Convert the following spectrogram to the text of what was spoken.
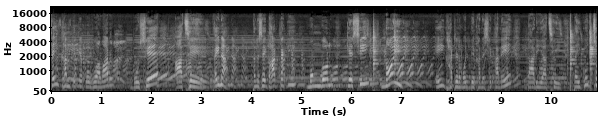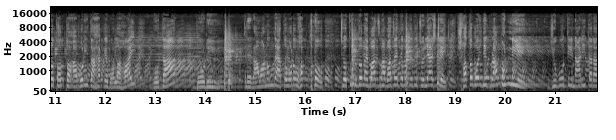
সেইখান থেকে প্রভু আমার বসে আছে। তাই না? তাহলে সেই ঘাটটা কি? মঙ্গল কেশি নয়। এই ঘাটের মধ্যেখানে সেখানে দাঁড়িয়ে আছে। তাই গুচ্ছ তত্ত্ব আবরী তাহাকে বলা হয় গোদা বড়ি তাহলে রামানন্দ এত বড় ভক্ত, চতুর্দলায় বাজনা বাজাইতে বাজাইতে চলে আসছে শতবৈদিক ব্রাহ্মণ নিয়ে। যুবতী নারী তারা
